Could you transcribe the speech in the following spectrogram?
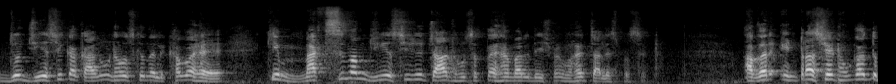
जो जीएसटी का कानून है, उसके अंदर लिखा हुआ है कि मैक्सिमम जीएसटी जो चार्ज हो सकता है हमारे देश में वह है चालीस परसेंट। अगर इंट्रास्टेट होगा तो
